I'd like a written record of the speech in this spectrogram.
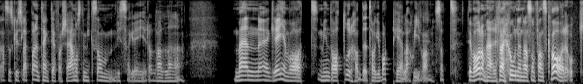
alltså skulle släppa den tänkte jag först så här, jag måste mixa om vissa grejer och lalala. Men eh, grejen var att min dator hade tagit bort hela skivan. Så att det var de här versionerna som fanns kvar och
